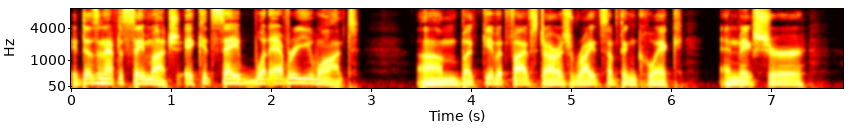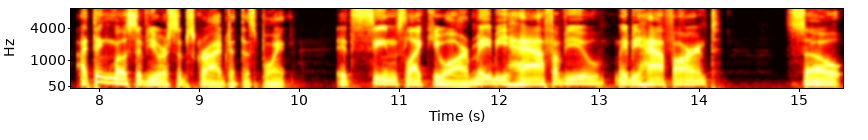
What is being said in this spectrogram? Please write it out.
It doesn't have to say much. It could say whatever you want. Um, but give it five stars, write something quick, and make sure. I think most of you are subscribed at this point. It seems like you are. Maybe half of you, maybe half aren't. So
